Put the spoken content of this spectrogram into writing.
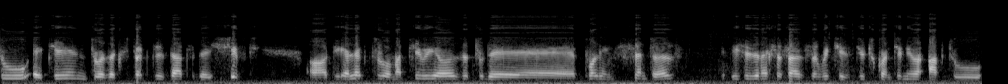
to 18, it was expected that they shift uh, the electoral materials to the polling centers. This is an exercise which is due to continue up to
